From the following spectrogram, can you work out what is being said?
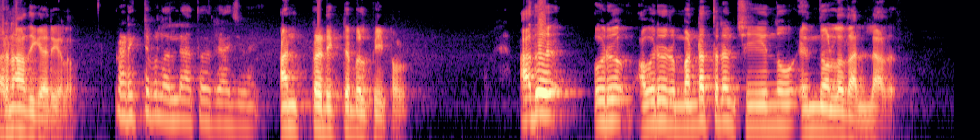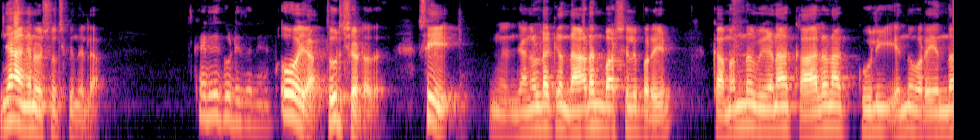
ഭരണാധികാരികളും. പ്രഡിക്റ്റബിൾ അല്ലാത്ത ഒരു രാജ്യമായി. അൺപ്രഡിക്റ്റബിൾ പീപ്പിൾ അത് ഒരു അവരൊരു മണ്ടത്തരം ചെയ്യുന്നു എന്നുള്ളതല്ലാതെ ഞാൻ അങ്ങനെ വിശ്വസിക്കുന്നില്ല. കരുതിക്കൂട്ടി തന്നെ ഓ യാ തീർച്ചയായിട്ടും അത്. സി ഞങ്ങളുടെയൊക്കെ നാടൻ ഭാഷയിൽ പറയും കമന്ന് വീണ കാലണ കൂലി എന്ന് പറയുന്ന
